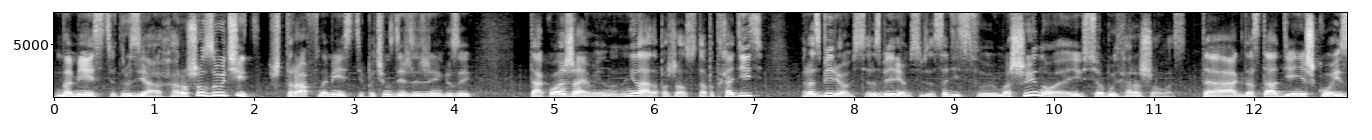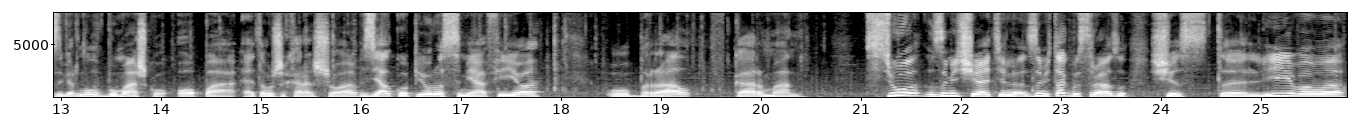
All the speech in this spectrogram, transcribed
на месте, друзья. Хорошо звучит. Штраф на месте. Почему здесь движение грузовик? Так, уважаемый, ну, не надо, пожалуйста, сюда подходить. Разберемся, разберемся. Садитесь в свою машину, и все будет хорошо у вас. Так, достал денежку и завернул в бумажку. Опа, это уже хорошо. Взял купюру, смяв ее, убрал в карман. Все замечательно. Зам... Так бы сразу. Счастливого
